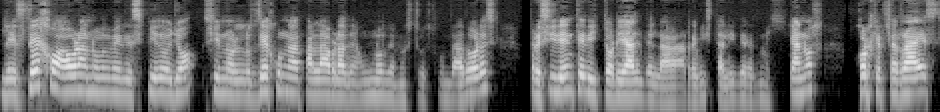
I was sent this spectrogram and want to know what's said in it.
Les dejo ahora, no me despido yo, sino les dejo una palabra de uno de nuestros fundadores, presidente editorial de la revista Líderes Mexicanos, Jorge Ferráez.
